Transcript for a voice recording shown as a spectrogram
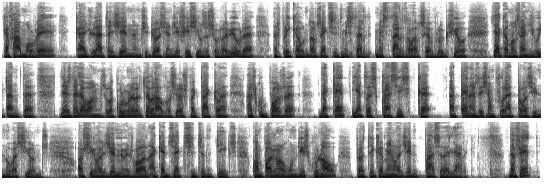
que fa molt bé, que ha ajudat a gent en situacions difícils a sobreviure, explica un dels èxits més, tard, més tard de la seva producció, ja que amb els anys 80, des de llavors, la columna vertebral del seu espectacle es composa d'aquest i altres clàssics que apenes deixen forat per les innovacions. O sigui, la gent només volen aquests èxits antics. Quan posen algun disco nou, pràcticament la gent passa de llarg. De fet,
